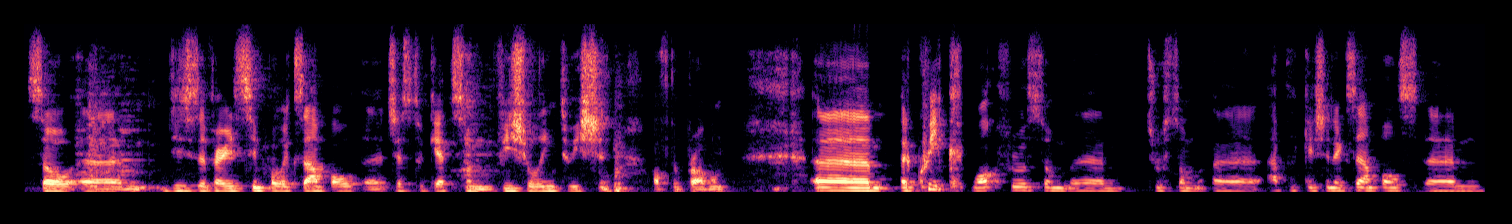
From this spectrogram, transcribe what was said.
So um, this is a very simple example uh, just to get some visual intuition of the problem. Um, a quick walk through some um, through some application examples. Um,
